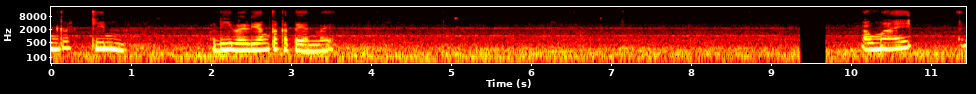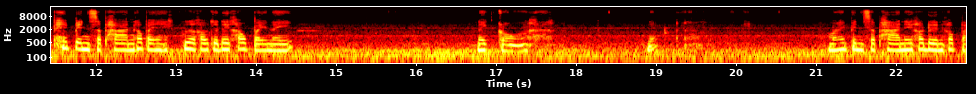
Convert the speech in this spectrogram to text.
นก็กิน พอดีเลยเลี้ยงตะกะแตนไว้เอาไม้ให้เป็นสะพานเข้าไปเพื่อเขาจะได้เข้าไปใน ในกล่องค่ะ เนี่ยไม้เป็นสะพานให้เขาเดินเข้าไป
